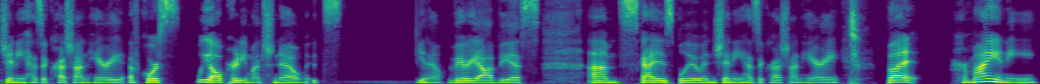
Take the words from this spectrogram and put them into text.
Ginny has a crush on Harry. Of course, we all pretty much know it's, you know, very obvious. Um, the sky is blue and Ginny has a crush on Harry. But Hermione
